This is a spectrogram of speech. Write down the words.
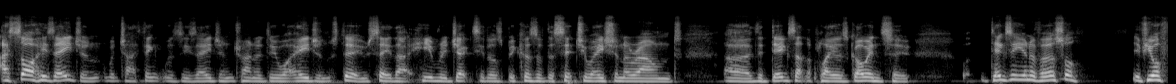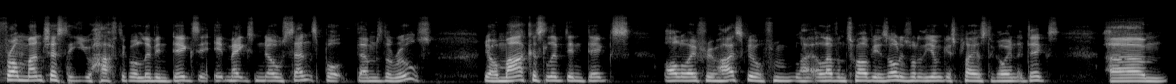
I saw his agent, which I think was his agent trying to do what agents do, say that he rejected us because of the situation around uh, the digs that the players go into. Digs are universal. If you're from Manchester, you have to go live in digs. It, it makes no sense, but them's the rules. You know, Marcus lived in digs all the way through high school from like 11, 12 years old. He's one of the youngest players to go into digs. Um,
